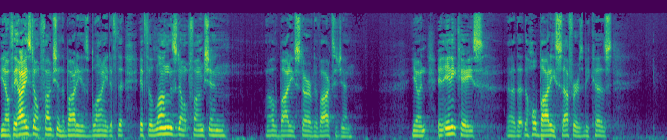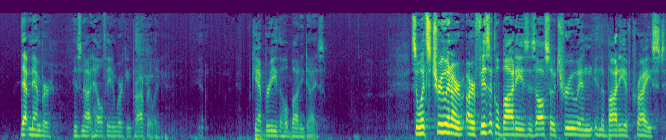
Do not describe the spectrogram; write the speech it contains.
You know, if the eyes don't function, the body is blind. If the, if the lungs don't function, well, the body's starved of oxygen. You know, in, in any case, uh, the, the whole body suffers because that member is not healthy and working properly. can't breathe, the whole body dies. So, what's true in our, our physical bodies is also true in, in the body of Christ,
